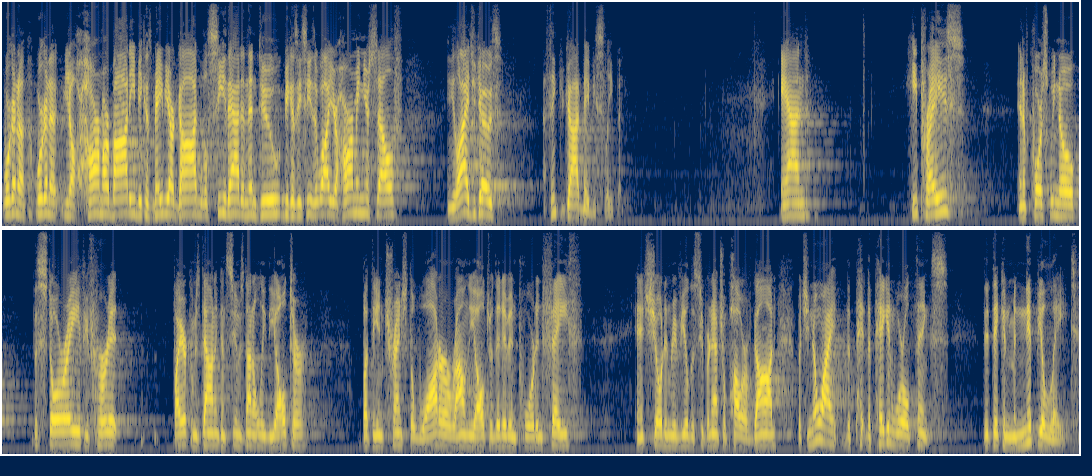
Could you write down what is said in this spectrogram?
We're to, we're to, you know, harm our body because maybe our God will see that and then do because he sees it. Well, you're harming yourself. And Elijah goes, I think your God may be sleeping. And he prays. And of course, we know the story. If you've heard it, fire comes down and consumes not only the altar, but the entrenched, the water around the altar that had been poured in faith and it showed and revealed the supernatural power of God. But you know why the, the pagan world thinks that they can manipulate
